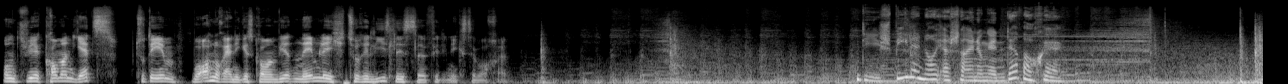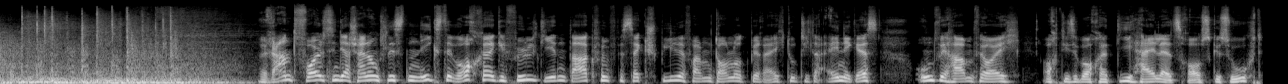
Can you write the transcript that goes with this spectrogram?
Und wir kommen jetzt zu dem, wo auch noch einiges kommen wird, nämlich zur Release-Liste für die nächste Woche. Die Spiele-Neuerscheinungen der Woche. Randvoll sind die Erscheinungslisten nächste Woche gefüllt. Jeden Tag fünf bis sechs Spiele, vor allem im Download-Bereich tut sich da einiges. Und wir haben für euch auch diese Woche die Highlights rausgesucht,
